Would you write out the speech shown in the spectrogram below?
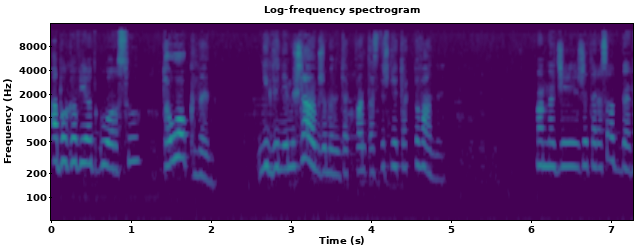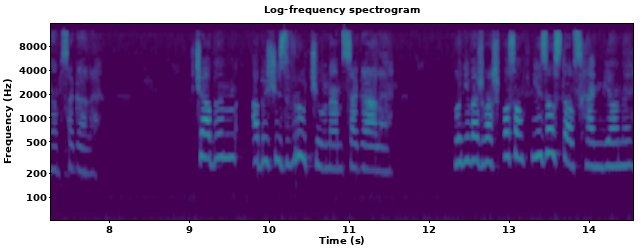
A bogowie odgłosu? To Walkman. Nigdy nie myślałem, że będę tak fantastycznie traktowany. Mam nadzieję, że teraz odda nam Sagalę. Chciałbym, abyś zwrócił nam Sagalę, ponieważ wasz posąg nie został zhańbiony,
